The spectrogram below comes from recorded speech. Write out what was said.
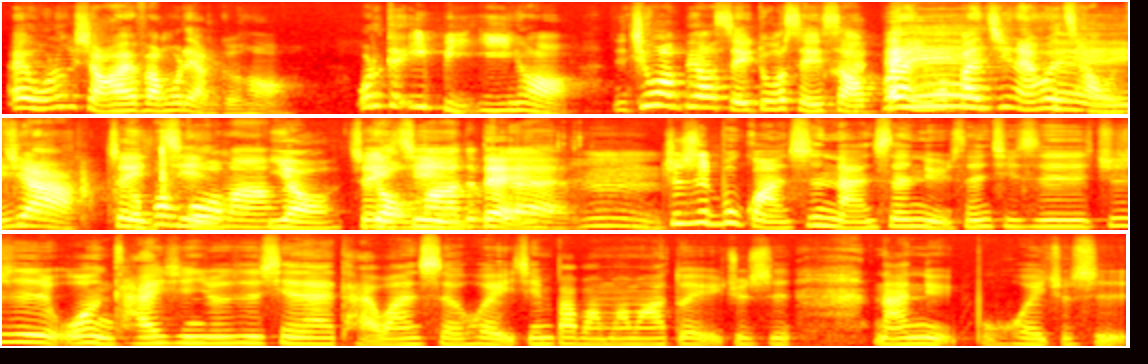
哎、我那个小孩房我两个哈。我那个一比一哈，你千万不要谁多谁少，不然以后搬进来会吵架。最有碰近过吗？有，最近有嘛，对不对对？嗯，就是不管是男生女生，其实就是我很开心，就是现在台湾社会已经爸爸妈妈对于就是男女不会就是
